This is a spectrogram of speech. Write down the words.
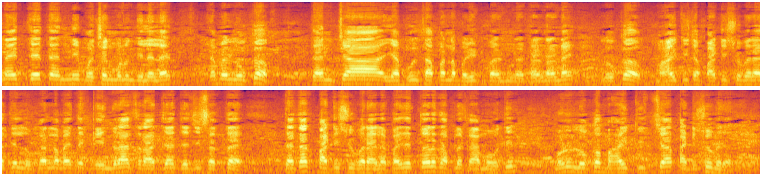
नाहीत ते त्यांनी वचन म्हणून दिलेलं आहे. त्यामुळे लोक त्यांच्या या भूलतापांना बळी ठरणार नाही. लोक महायुतीच्या पाठीशी उभे राहतील. लोकांना माहिती आहे केंद्रात राज्यात ज्याची सत्ता आहे त्याच्याच पाठीशी उभं राहायला पाहिजे तरच आपलं कामं होतील. म्हणून लोक महायुतीच्या पाठीशी उभे राहतील.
